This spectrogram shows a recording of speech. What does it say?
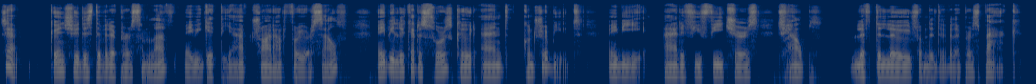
So yeah, go and show this developer some love. Maybe get the app, try it out for yourself. Maybe look at the source code and contribute. Maybe add a few features to help lift the load from the developer's back.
